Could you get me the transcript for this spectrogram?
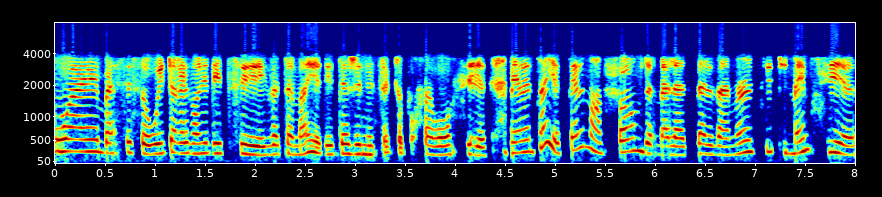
Ouais, ben c'est ça. Oui, tu as raison. Il y a des exactement, il y a des tests génétiques pour savoir si. Mais en même temps, il y a tellement de formes de maladies d'Alzheimer, tu sais. Puis même si euh,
